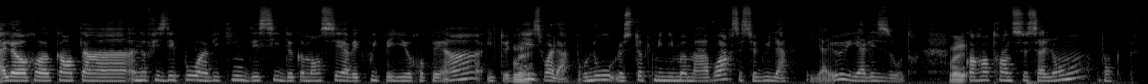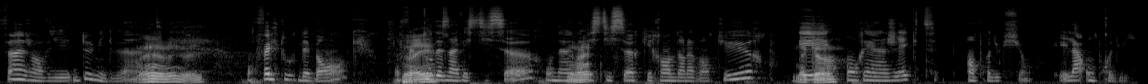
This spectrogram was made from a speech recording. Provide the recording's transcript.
Alors, euh, quand un, un, office dépôt, un Viking décide de commencer avec huit pays européens, ils te disent voilà, pour nous, le stock minimum à avoir, c'est celui-là. Il y a eux, il y a les autres. Donc, en rentrant de ce salon, donc fin janvier 2020, on fait le tour des banques. On fait le tour des investisseurs. On a un investisseur qui rentre dans l'aventure et on réinjecte en production. Et là, on produit.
